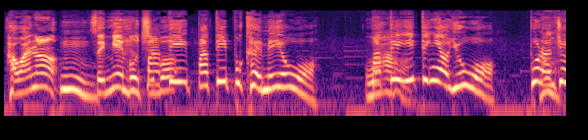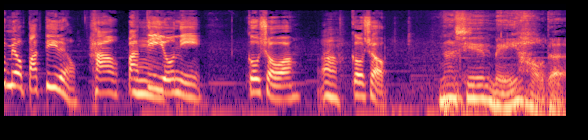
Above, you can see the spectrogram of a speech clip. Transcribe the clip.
好玩哦。嗯，所以面部直播。巴蒂，巴蒂不可以没有我，巴蒂一定要有我，不然就没有巴蒂了。好，巴蒂有你，勾手哦。啊，勾手。那些美好的。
